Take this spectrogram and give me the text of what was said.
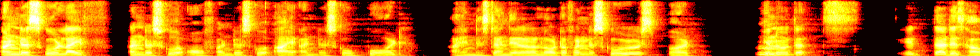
underscore life underscore off underscore I underscore pod. I understand there are a lot of underscores, but you know that's it. That is how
